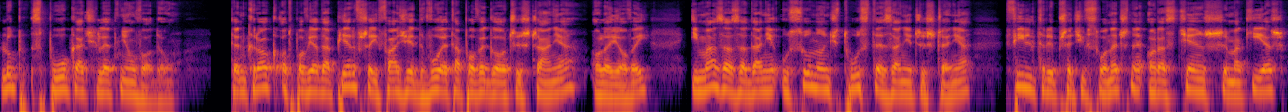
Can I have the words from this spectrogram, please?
lub spłukać letnią wodą. Ten krok odpowiada pierwszej fazie dwuetapowego oczyszczania olejowej i ma za zadanie usunąć tłuste zanieczyszczenia, filtry przeciwsłoneczne oraz cięższy makijaż,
